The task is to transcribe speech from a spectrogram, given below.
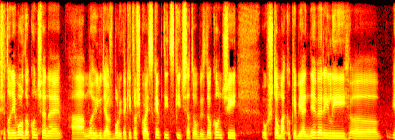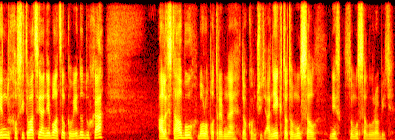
že to nebolo dokončené a mnohí ľudia už boli takí trošku aj skeptickí, či sa to vôbec dokončí. Už tomu ako keby aj neverili. Uh, jednoducho situácia nebola celkom jednoduchá, ale stavbu bolo potrebné dokončiť. A niekto to musel niekto to musel urobiť.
